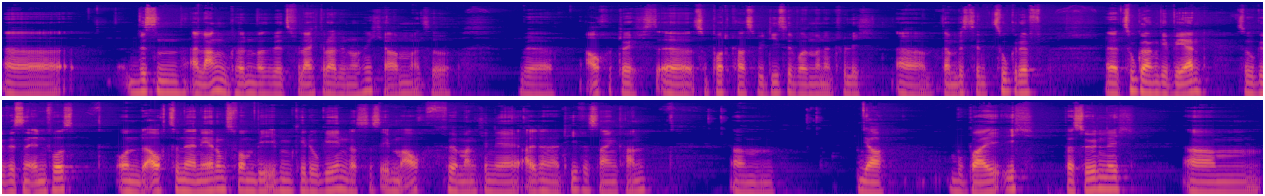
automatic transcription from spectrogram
äh, Wissen erlangen können, was wir jetzt vielleicht gerade noch nicht haben. Also wir auch durch äh, so Podcasts wie diese wollen wir natürlich äh, da ein bisschen Zugriff, äh, Zugang gewähren zu gewissen Infos und auch zu einer Ernährungsform wie eben Ketogen, dass das eben auch für manche eine Alternative sein kann. Ähm, ja, wobei ich persönlich ähm,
